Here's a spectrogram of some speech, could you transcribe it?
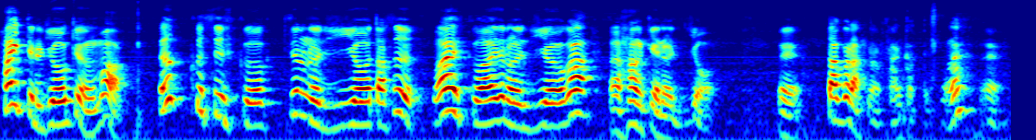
入ってる条件は、x 引く x0 の事情を足す y 引く y0 の事情が半径の事情。えー、2グラフの三角ですよね。えー、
